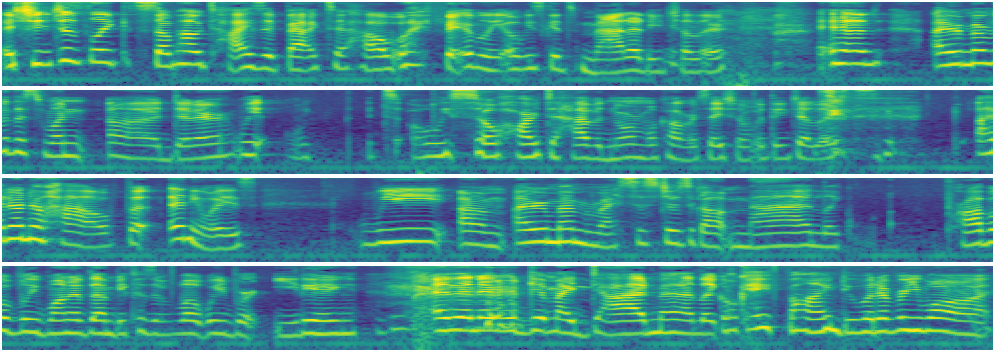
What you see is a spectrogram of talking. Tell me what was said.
and she just like somehow ties it back to how my family always gets mad at each other. And I remember this one uh, dinner. We, we it's always so hard to have a normal conversation with each other. I don't know how, but anyways, we um I remember my sisters got mad like probably one of them because of what we were eating and then it would get my dad mad like okay fine do whatever you want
